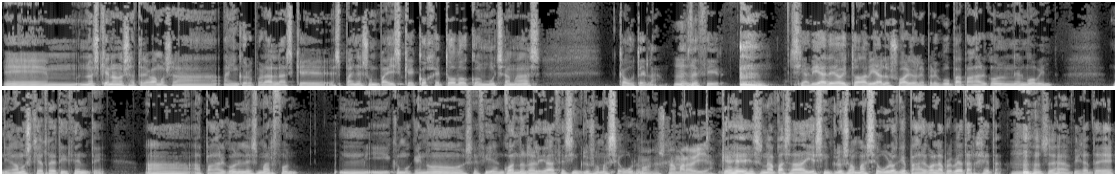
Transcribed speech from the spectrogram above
eh, no es que no nos atrevamos a, a, incorporarla, es que España es un país que coge todo con mucha más cautela. Es decir, si a día de hoy todavía al usuario le preocupa pagar con el móvil, digamos que es reticente a, pagar con el smartphone, y como que no se fían, cuando en realidad es incluso más seguro. Bueno, es una maravilla. Que es una pasada y es incluso más seguro que pagar con la propia tarjeta. Mm. o sea, fíjate.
